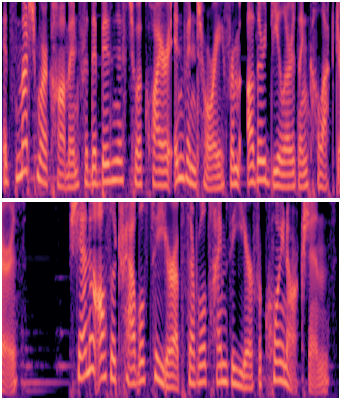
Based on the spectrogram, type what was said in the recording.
It's much more common for the business to acquire inventory from other dealers and collectors. Shanna also travels to Europe several times a year for coin auctions.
